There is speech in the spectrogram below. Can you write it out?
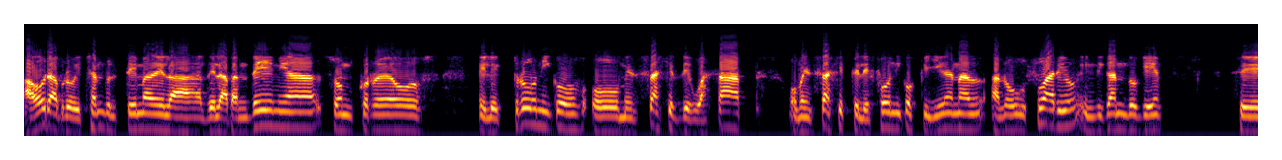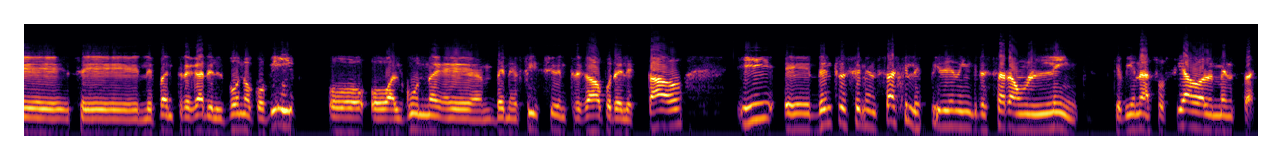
ahora, aprovechando el tema de la, de la pandemia, son correos electrónicos o mensajes de WhatsApp o mensajes telefónicos que llegan a, los usuarios indicando que se, se, les va a entregar el bono COVID o, algún eh, beneficio entregado por el Estado y eh, dentro de ese mensaje les piden ingresar a un link que viene asociado al mensaje.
